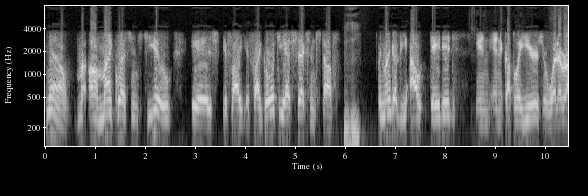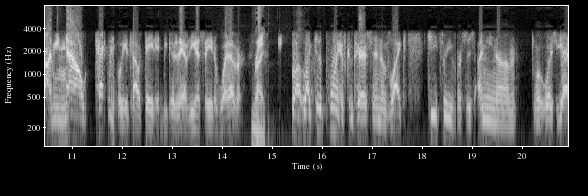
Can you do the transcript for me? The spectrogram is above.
now my, um, my questions to you is if I if I go with the S6 and stuff, Mhm. am I going to be outdated in in a couple of years or whatever? I mean, now technically it's outdated because they have the S8 or whatever Right. but like to the point of comparison of like G3 versus, I mean, um, was yeah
